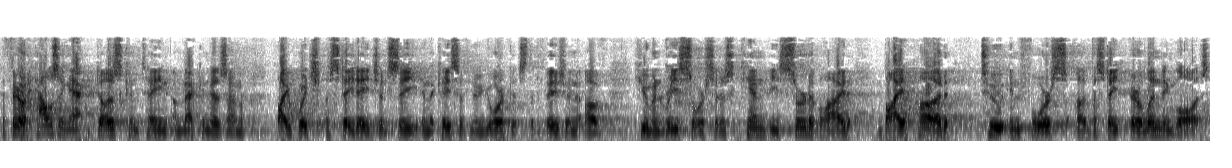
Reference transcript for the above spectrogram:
the Fair Housing Act does contain a mechanism by which a state agency, in the case of New York, it's the Division of Human Resources, can be certified by HUD to enforce uh, the state fair lending laws.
